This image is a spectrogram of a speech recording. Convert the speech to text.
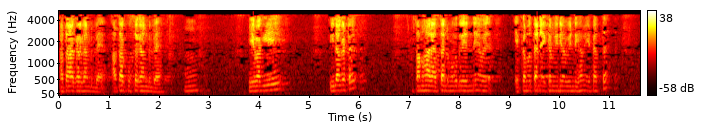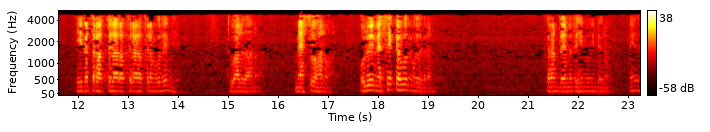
කතා කරගන්න බෑ. අතක් උස්ස ගන්න බෑ. හ්ම් ඒ වගේ ඊළඟට සමහර ඇත්තන්ට මොකද වෙන්නේ ඔය එකම තැන එකම විදිහම වෙන්න ගියාම මේ පැත්ත මේ පැත්ත රත් වෙලා රත් වෙලා රත් වෙලා මොකද වෙන්නේ? තුවාල දානවා. මැස්ස වහනවා. ඔළුවේ මැස්සෙක් ඇහුවොත් මොකද කරන්නේ? කරන්න දෙන්නත් එහෙම විඳ වෙනවා. නේද?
